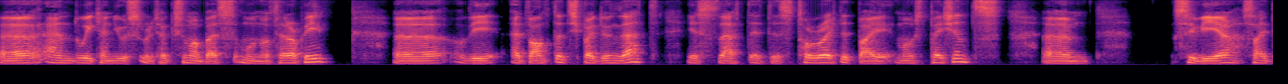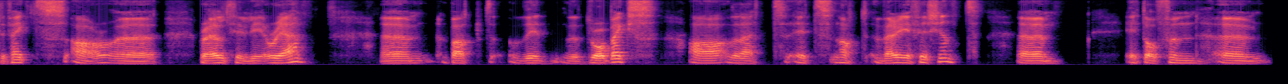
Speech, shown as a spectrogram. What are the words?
Uh, and we can use rituximab as monotherapy. The advantage by doing that is that it is tolerated by most patients. Um, severe side effects are relatively rare, but the drawbacks are that it's not very efficient. Um, it often um,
